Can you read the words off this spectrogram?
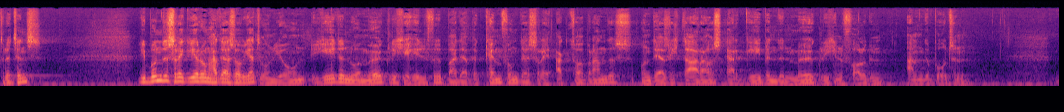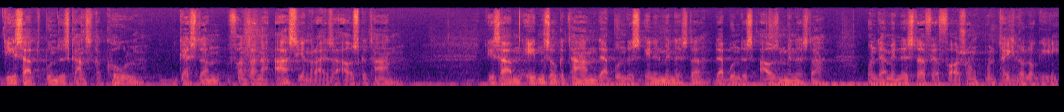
Drittens. Die Bundesregierung hat der Sowjetunion jede nur mögliche Hilfe bei der Bekämpfung des Reaktorbrandes und der sich daraus ergebenden möglichen Folgen angeboten. Dies hat Bundeskanzler Kohl gestern von seiner Asienreise ausgetan. Dies haben ebenso getan der Bundesinnenminister, der Bundesaußenminister und der Minister für Forschung und Technologie.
